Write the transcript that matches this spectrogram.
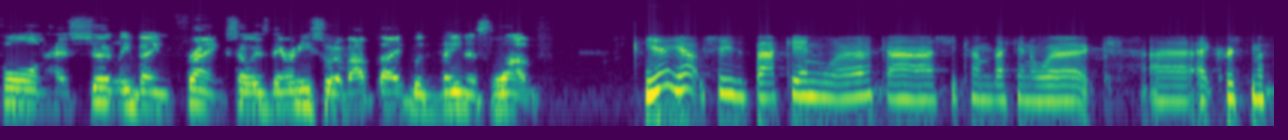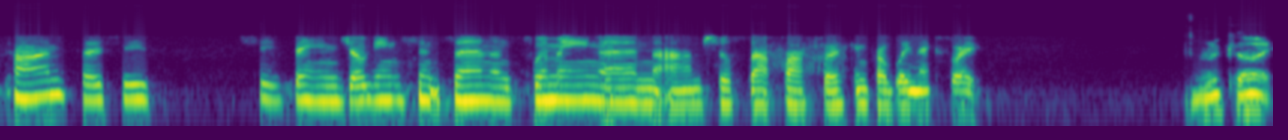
form has certainly been frank. So, is there any sort of update with Venus Love? Yeah, yeah, she's back in work. Uh, she come back in work uh, at Christmas time, so she's she's been jogging since then and swimming, and um, she'll start fast working probably next week. Okay.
